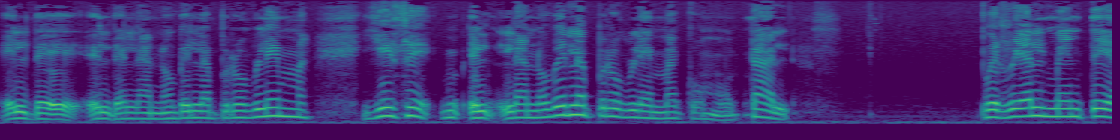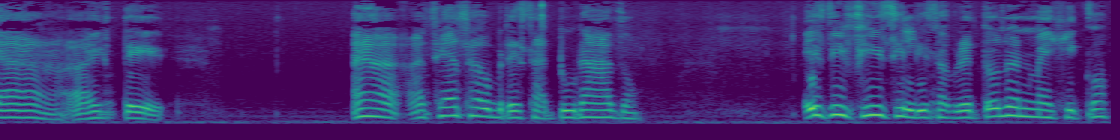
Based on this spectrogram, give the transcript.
el de, el de la novela Problema. Y ese, la novela Problema como tal, pues realmente este, se ha sobresaturado. Es difícil y sobre todo en México,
